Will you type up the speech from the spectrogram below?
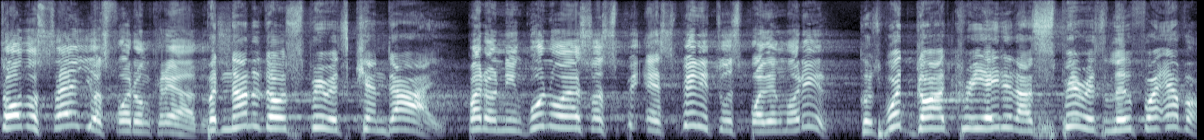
todos ellos fueron creados. But none of those spirits can die. Pero ninguno de esos espíritus pueden morir. Because what God created, our spirits live forever.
